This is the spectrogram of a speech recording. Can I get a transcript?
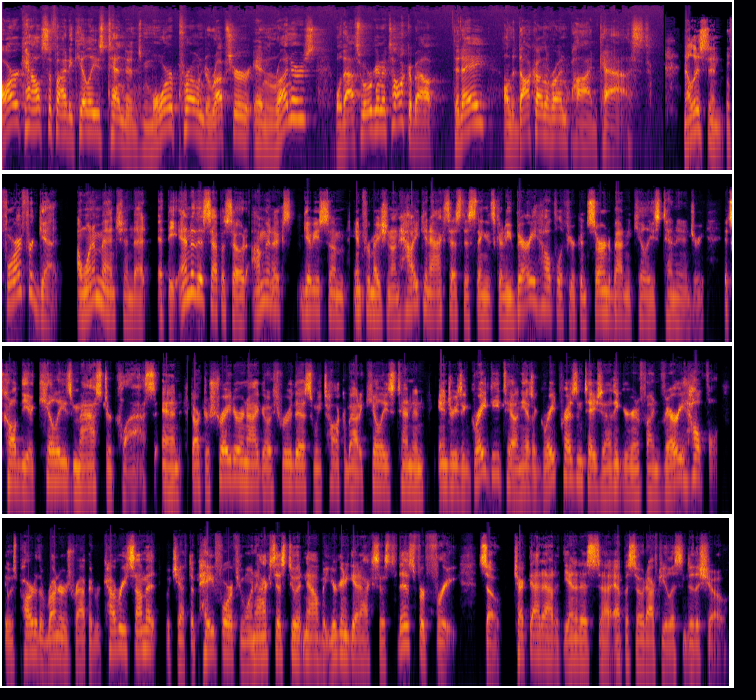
Are calcified Achilles tendons more prone to rupture in runners? Well, that's what we're going to talk about today on the Doc on the Run podcast. Now, listen, before I forget, I want to mention that at the end of this episode, I'm going to give you some information on how you can access this thing. It's going to be very helpful if you're concerned about an Achilles tendon injury. It's called the Achilles Masterclass. And Dr. Schrader and I go through this and we talk about Achilles tendon injuries in great detail. And he has a great presentation I think you're going to find very helpful. It was part of the Runners Rapid Recovery Summit, which you have to pay for if you want access to it now, but you're going to get access to this for free. So check that out at the end of this uh, episode after you listen to the show.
